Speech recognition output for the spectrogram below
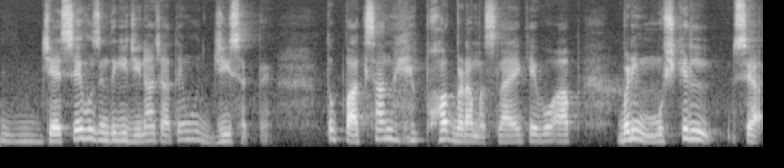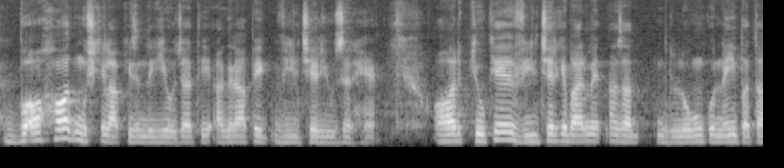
जैसे वो ज़िंदगी जीना चाहते हैं वो जी सकते हैं। तो पाकिस्तान में ये बहुत बड़ा मसला है कि वो आप बड़ी मुश्किल से, बहुत मुश्किल आपकी ज़िंदगी हो जाती है अगर आप एक व्हील चेयर यूज़र हैं। और क्योंकि व्हील के बारे में इतना ज़्यादा लोगों को नहीं पता,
